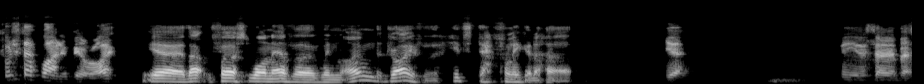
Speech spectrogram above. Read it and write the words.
So just have one, it'll be all right. Yeah, that first one ever when I'm the driver, it's definitely going to hurt. Yeah. You know, saying about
